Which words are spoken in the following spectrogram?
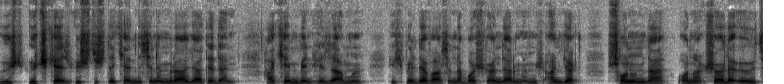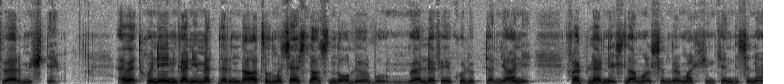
üç, üç kez üst üste kendisine müracaat eden Hakim bin Hizam'ı hiçbir defasında boş göndermemiş ancak sonunda ona şöyle öğüt vermişti. Evet, Huneyn ganimetlerinin dağıtılması esnasında oluyor bu. Müellefe-i kulüpten yani kalplerini İslam'a ısındırmak için kendisine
